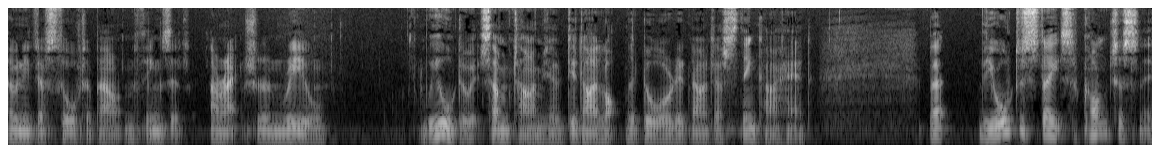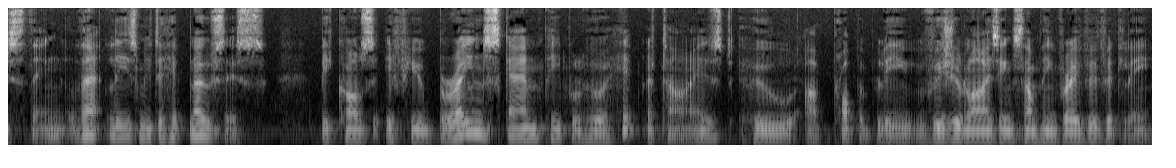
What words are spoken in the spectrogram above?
only just thought about and things that are actual and real. We all do it sometimes. You know, did I lock the door? Or did I just think I had? But the altered states of consciousness thing that leads me to hypnosis because if you brain scan people who are hypnotized, who are probably visualizing something very vividly,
